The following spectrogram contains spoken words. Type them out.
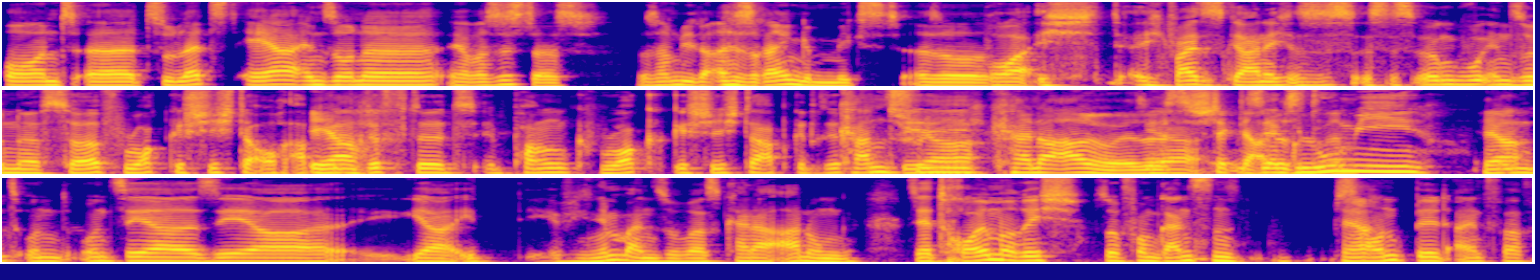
Und äh, zuletzt eher in so eine, ja, was ist das? Was haben die da alles reingemixt? Also Boah, ich, ich weiß es gar nicht. Es ist, es ist irgendwo in so eine Surf-Rock-Geschichte auch abgedriftet, ja. Punk-Rock-Geschichte abgedriftet. Country, sehr, keine Ahnung. Also es steckt da sehr alles gloomy drin. Ja. und, und, und sehr, sehr, ja, wie nennt man sowas? Keine Ahnung. Sehr träumerisch, so vom ganzen. Soundbild einfach.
